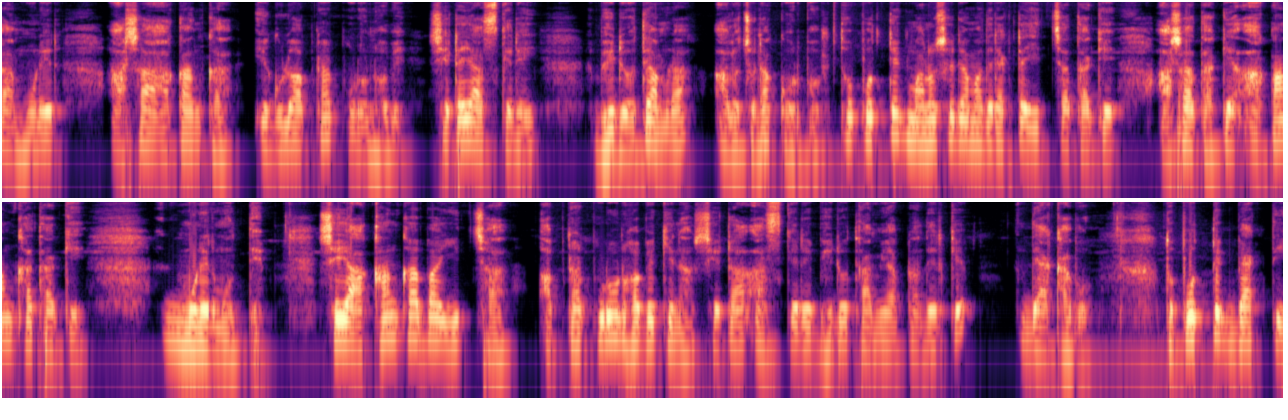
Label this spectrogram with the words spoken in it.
ইচ্ছা মনের আশা, আকাঙ্ক্ষা, এগুলো আপনার পূরণ হবে। সেটাই আজকের এই ভিডিওতে আমরা আলোচনা করব। তো প্রত্যেক মানুষেরই আমাদের একটা ইচ্ছা থাকে, আশা থাকে, আকাঙ্ক্ষা থাকে মনের মধ্যে। সেই আকাঙ্ক্ষা বা ইচ্ছা আপনার পূরণ হবে কি না সেটা আজকের এই ভিডিওতে আমি আপনাদেরকে দেখাবো। তো প্রত্যেক ব্যক্তি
